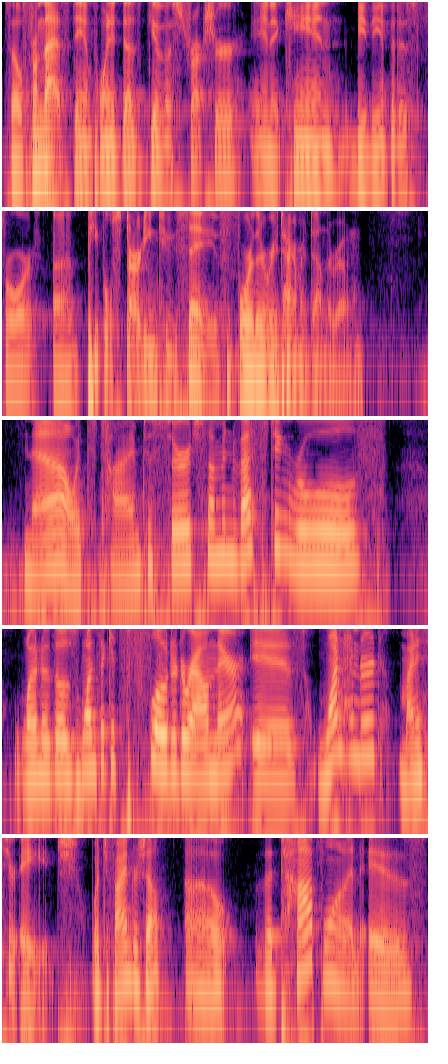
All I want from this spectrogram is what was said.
So, from that standpoint, it does give a structure and it can be the impetus for uh, people starting to save for their retirement down the road. Now it's time to search some investing rules. One of those ones that gets floated around there is 100 minus your age. What'd you find, Rochelle? Uh, the top one is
